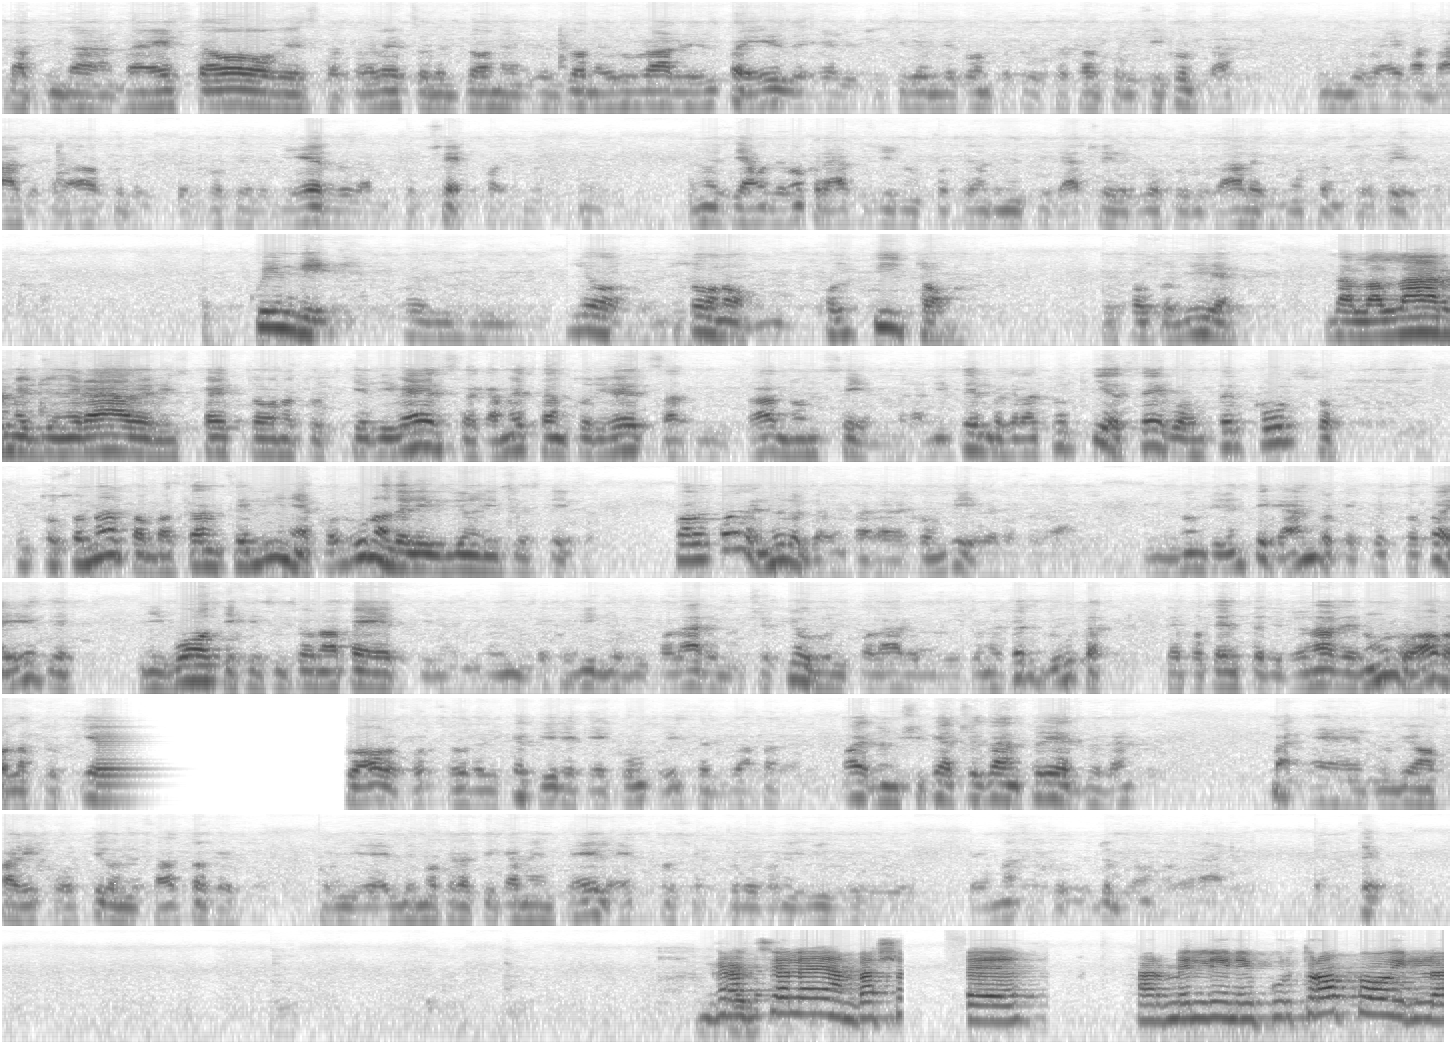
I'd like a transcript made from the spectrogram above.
da, da, da, est a ovest, attraverso le zone, le zone, rurali del paese e ci si rende conto che questa tanta difficoltà, quindi è la base tra l'altro del, del, potere di Erdogan che c'è. Poi se noi siamo democratici non possiamo dimenticarci che il voto rurale un suo peso. Quindi ehm, io sono colpito, se posso dire, dall'allarme generale rispetto a una Turchia diversa, che a me tanto diversa non sembra. Mi sembra che la Turchia segua un percorso tutto sommato abbastanza in linea con una delle visioni di se stessa, con la quale noi dobbiamo imparare a convivere, non dimenticando che questo paese, nei vuoti che si sono aperti, nell'equilibrio bipolare non c'è più, l'unipolare è una visione perduta, le potenze regionali hanno un ruolo, la Turchia ruolo forse ora di capire che con questo dobbiamo parlare. Poi non ci piace tanto Erdogan, ma eh, dobbiamo fare i conti con il fatto che è democraticamente eletto, sia pure con i libri del sistema, e lui dobbiamo lavorare. Sì. Grazie a lei, ambasciatore Armellini. Purtroppo il,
